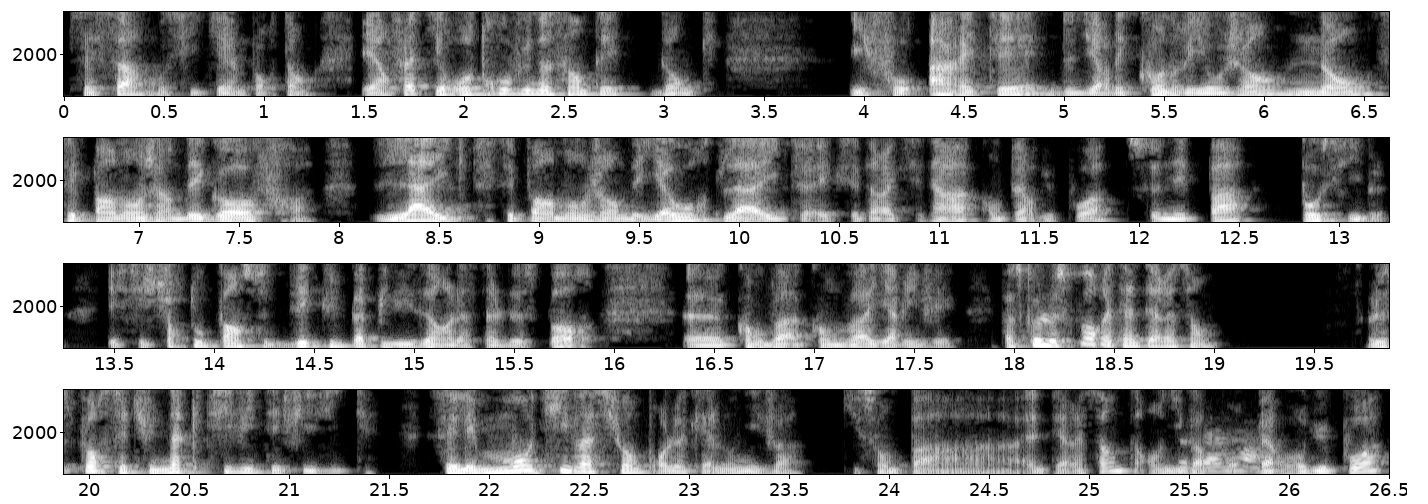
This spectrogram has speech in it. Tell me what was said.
C'est ça aussi qui est important. Et en fait, ils retrouvent une santé. Donc, il faut arrêter de dire des conneries aux gens. Non, c'est pas en mangeant des gaufres light, c'est pas en mangeant des yaourts light, etc., etc., qu'on perd du poids. Ce n'est pas possible. Et c'est surtout pas en se déculpabilisant à la salle de sport euh, qu'on va qu'on va y arriver. Parce que le sport est intéressant. Le sport, c'est une activité physique. C'est les motivations pour lesquelles on y va qui sont pas intéressantes. On y va pour perdre du poids,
